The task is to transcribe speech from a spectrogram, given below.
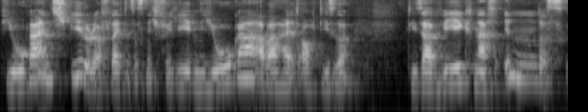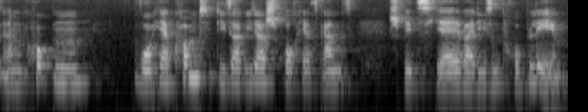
Yoga ins Spiel oder vielleicht ist es nicht für jeden Yoga, aber halt auch diese dieser Weg nach innen, das ähm, Gucken, woher kommt dieser Widerspruch jetzt ganz speziell bei diesem Problem.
